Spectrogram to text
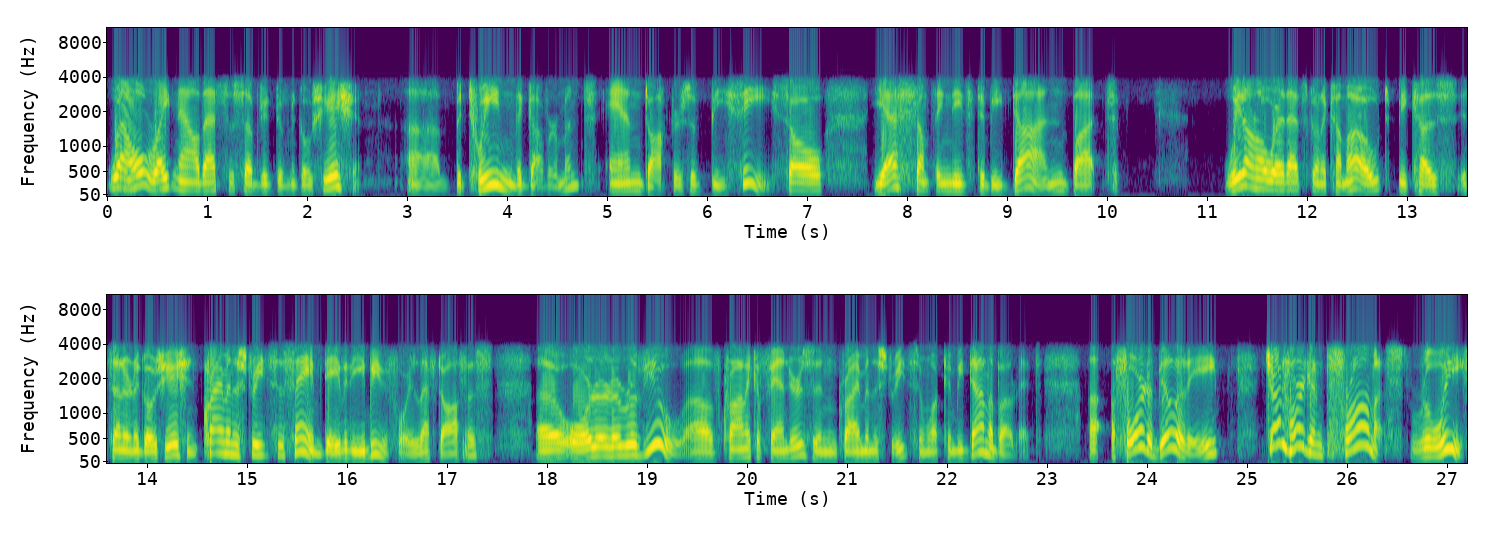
Well, right now that's the subject of negotiation uh, between the government and doctors of BC. So yes, something needs to be done, but we don't know where that's going to come out because it's under negotiation. Crime in the streets the same. David Eby, before he left office, uh, ordered a review of chronic offenders and crime in the streets and what can be done about it. Uh, affordability. John Horgan promised relief,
